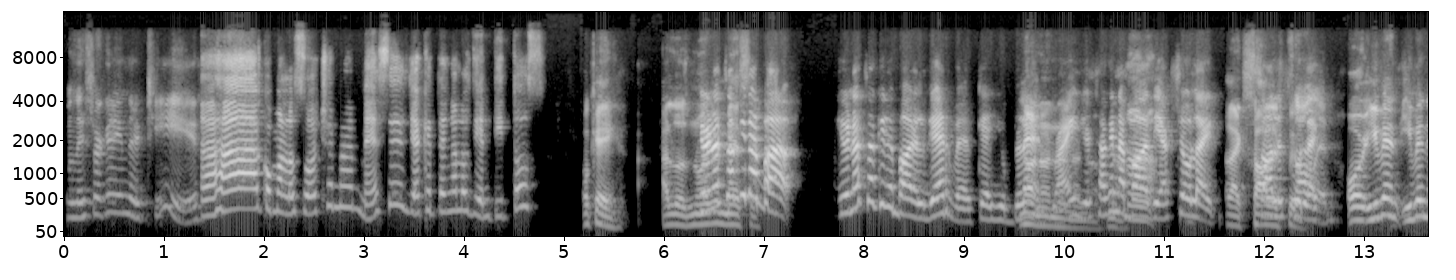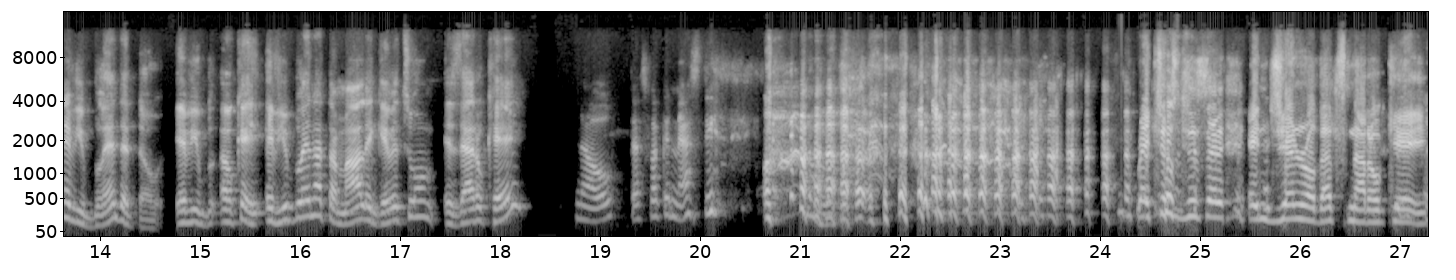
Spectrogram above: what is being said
when they start getting their teeth. Ajá, como a los ocho, nueve meses, ya que tengan los dientitos. Ok, a los You're nueve not meses. talking about. You're not talking about el gerber que you blend, no, no, right? no, You're talking no. about No, the actual like like solid, solid food. food, like- Solid. Or even even if you blend it though, if you okay, if you blend a tamal and give it to him, is that okay? no, that's fucking nasty. Rachel just said in general that's not okay.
